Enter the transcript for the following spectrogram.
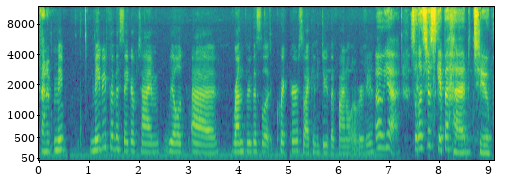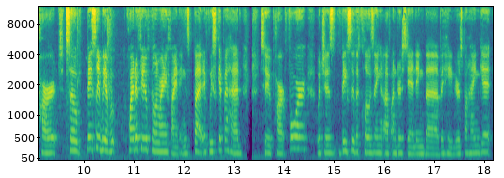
Kind of maybe, maybe for the sake of time, we'll uh, run through this a little quicker so I can do the final overview. Oh yeah. So yeah. let's just skip ahead to part. So basically, we have quite a few preliminary findings. But if we skip ahead to part four, which is basically the closing of understanding the behaviors behind Git,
